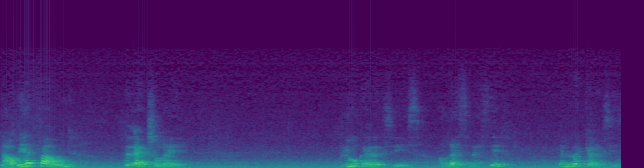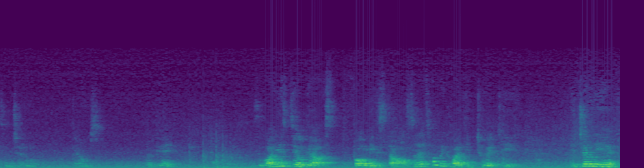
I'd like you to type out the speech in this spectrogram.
Now we have found that actually blue galaxies are less massive than red galaxies in general terms. Okay? So while you still forming stars, and that's probably quite intuitive, they generally have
